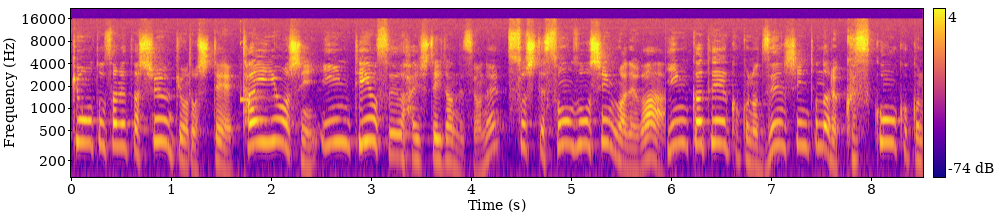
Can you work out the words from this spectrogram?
境とされた宗教として太陽神インティを崇拝していたんですよね。そして創造神話ではインカ帝国の前身となるクスコ王国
